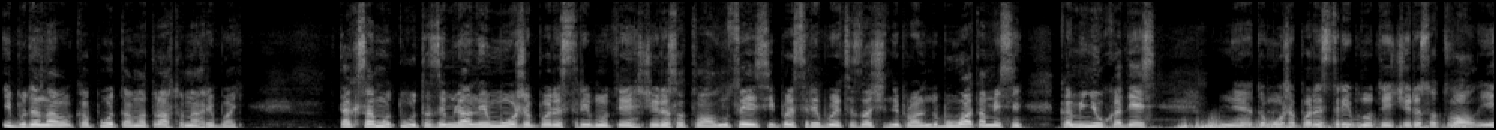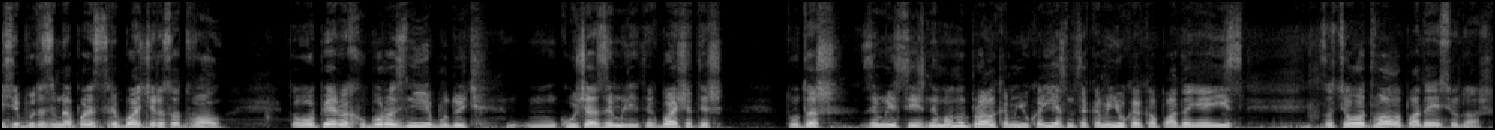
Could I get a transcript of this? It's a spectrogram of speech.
і буде на капот, там, на трактор нагрібати. Так само тут. Земля не може перестрибнути через отвал. Ну це якщо перестрибує, це значить неправильно. Ну бува там, якщо камінюка десь, е, то може перестрибнути через отвал. Якщо буде земля перестрибати через отвал, то, во-первых, у борозні будуть куча землі. Так бачите ж, тут аж землі цієї ж нема. Ну, правда, каменюка є, але це каменюка, яка падає із з цього отвала, падає сюди ж.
